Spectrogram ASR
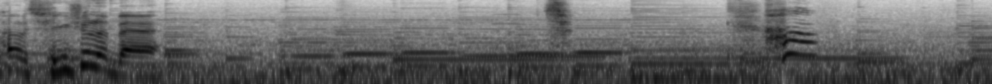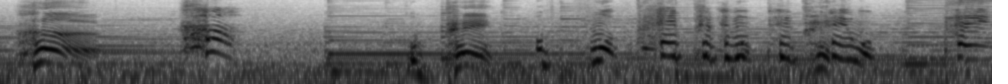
还有情绪了呗？切？哼！哼！哼！我呸！我我呸呸呸呸呸呸！我呸！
